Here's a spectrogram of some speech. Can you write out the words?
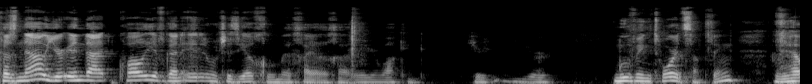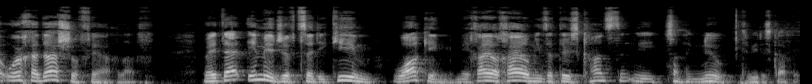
Because now you're in that quality of Gan Eden, which is Yechu Mechayelecha, where you're walking. You're, you're moving towards something. Right? That image of tzaddikim walking, Michael Chayel, means that there's constantly something new to be discovered.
